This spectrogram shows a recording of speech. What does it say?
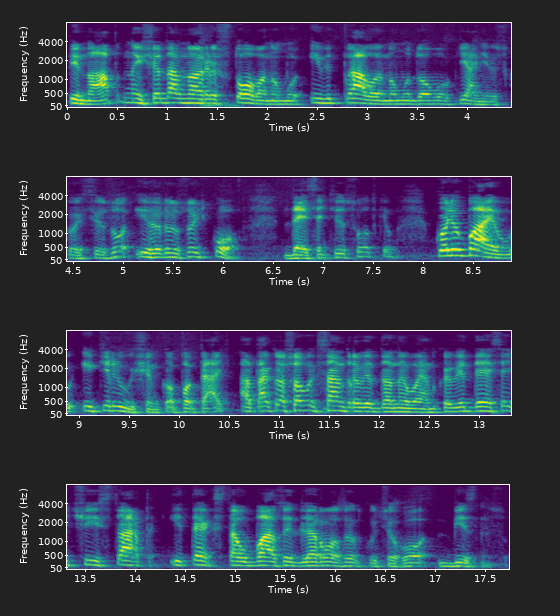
Пінап, нещодавно арештованому і відправленому до Лук'янівського СІЗО Ігорю Зодько 10%, Колюбаєву і Кирющенко по 5%, а також Олександрові Даниленкові 10%, чий старт і текст став базою для розвитку цього бізнесу.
